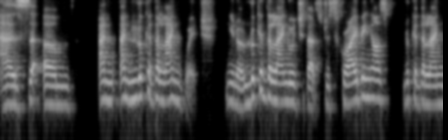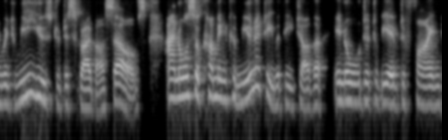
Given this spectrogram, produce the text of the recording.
as, um, and, and look at the language, you know, look at the language that's describing us, look at the language we use to describe ourselves, and also come in community with each other in order to be able to find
